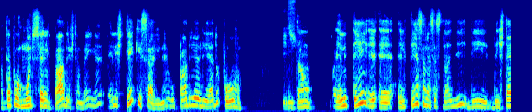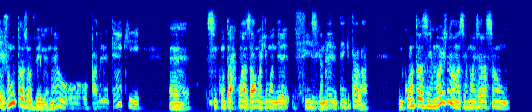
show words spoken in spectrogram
Até por muitos serem padres também, né? Eles têm que sair, né? O padre, ele é do povo. Isso. Então, ele tem, é, é, ele tem essa necessidade de, de, de, estar junto às ovelhas, né? O, o, o padre ele tem que é, se encontrar com as almas de maneira física, né? Ele tem que estar lá. Enquanto as irmãs não, as irmãs elas são,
